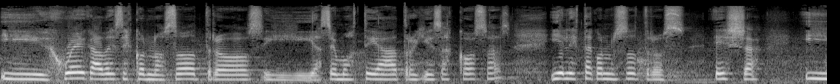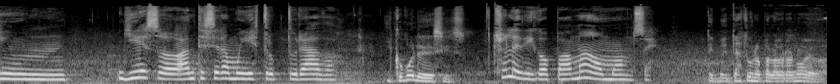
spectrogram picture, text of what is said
y juega a veces con nosotros y hacemos teatro y esas cosas y él está con nosotros, ella. Y, mm, y eso antes era muy estructurado. ¿Y cómo le decís? Yo le digo Pama o Monse. Te inventaste una palabra nueva.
